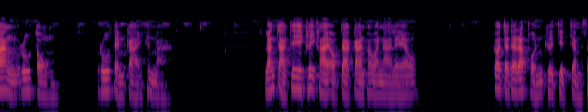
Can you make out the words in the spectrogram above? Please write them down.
ตั้งรู้ตรง รู้เต็มกายขึ้นมา หลังจากที่คลี่คลายออกจากการภาวนาแล้ว ก็จะได้รับผลคือจิตแจ่มใส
